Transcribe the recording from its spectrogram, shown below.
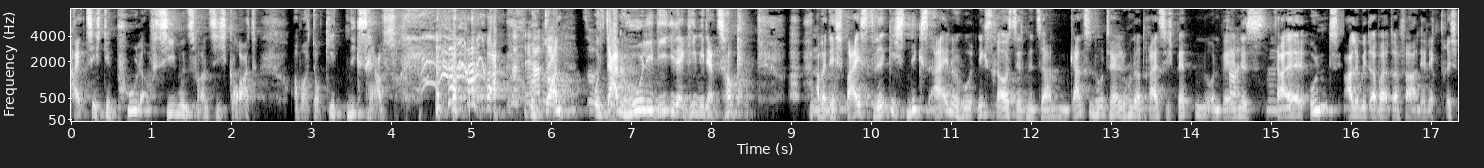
heizt sich den Pool auf 27 Grad, aber da geht nichts raus. und, dann, und dann hole ich die Energie wieder zock. Aber der speist wirklich nichts ein und holt nichts raus. Der ist mit seinem ganzen Hotel 130 Betten und Wellness-Teil mhm. und alle Mitarbeiter fahren elektrisch.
